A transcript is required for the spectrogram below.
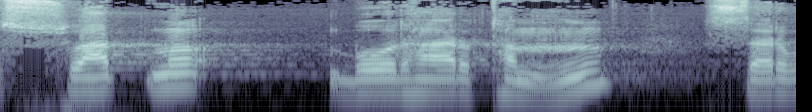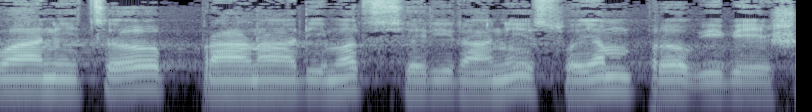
स्वात्म बोधार्थम सर्वाणी च प्राणादिमत शरीरानी स्वयं प्रविवेश।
